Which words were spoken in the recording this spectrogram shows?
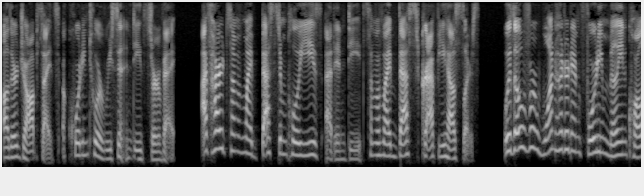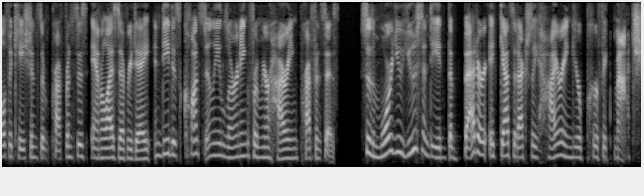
other job sites, according to a recent Indeed survey. I've hired some of my best employees at Indeed, some of my best scrappy hustlers. With over 140 million qualifications and preferences analyzed every day, Indeed is constantly learning from your hiring preferences. So the more you use Indeed, the better it gets at actually hiring your perfect match.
